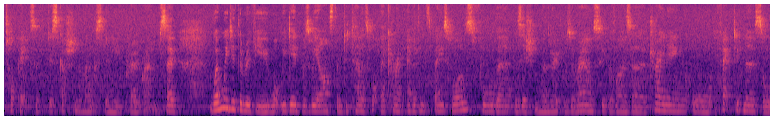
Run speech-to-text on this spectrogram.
topics of discussion amongst the new program. So, when we did the review, what we did was we asked them to tell us what their current evidence base was for their position, whether it was around supervisor training or effectiveness or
